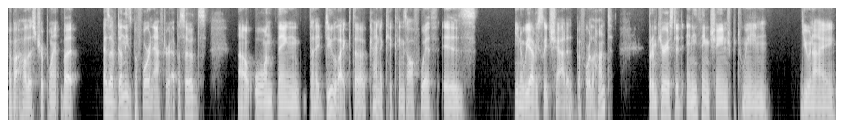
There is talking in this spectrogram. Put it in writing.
about how this trip went. But as I've done these before and after episodes, uh, one thing that I do like to kind of kick things off with is, you know, we obviously chatted before the hunt, but I'm curious, did anything change between you and I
